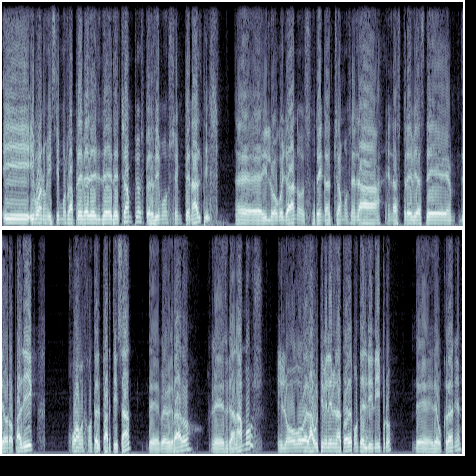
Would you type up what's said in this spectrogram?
Y, bueno, hicimos la previa de, Champions, perdimos en penaltis eh, y luego ya nos reenganchamos en, la, en las previas de, Europa League. Jugamos contra el Partizan de Belgrado, les ganamos y luego la última eliminatoria contra el Dnipro de, de Ucrania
